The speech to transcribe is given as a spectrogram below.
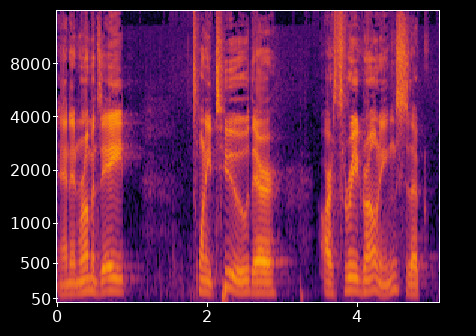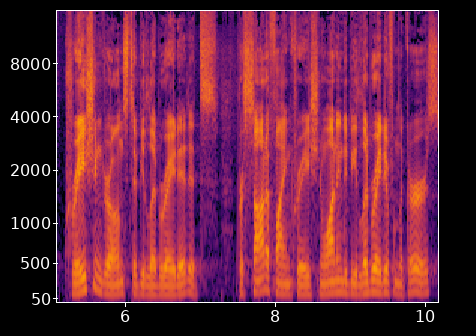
And in Romans 8 22, there are three groanings. The creation groans to be liberated, it's personifying creation, wanting to be liberated from the curse.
